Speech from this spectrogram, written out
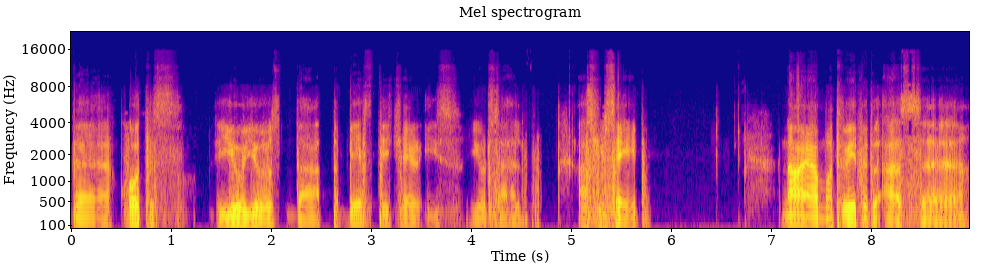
the quotes you used, that the best teacher is yourself, as you said. Now I am motivated as uh,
